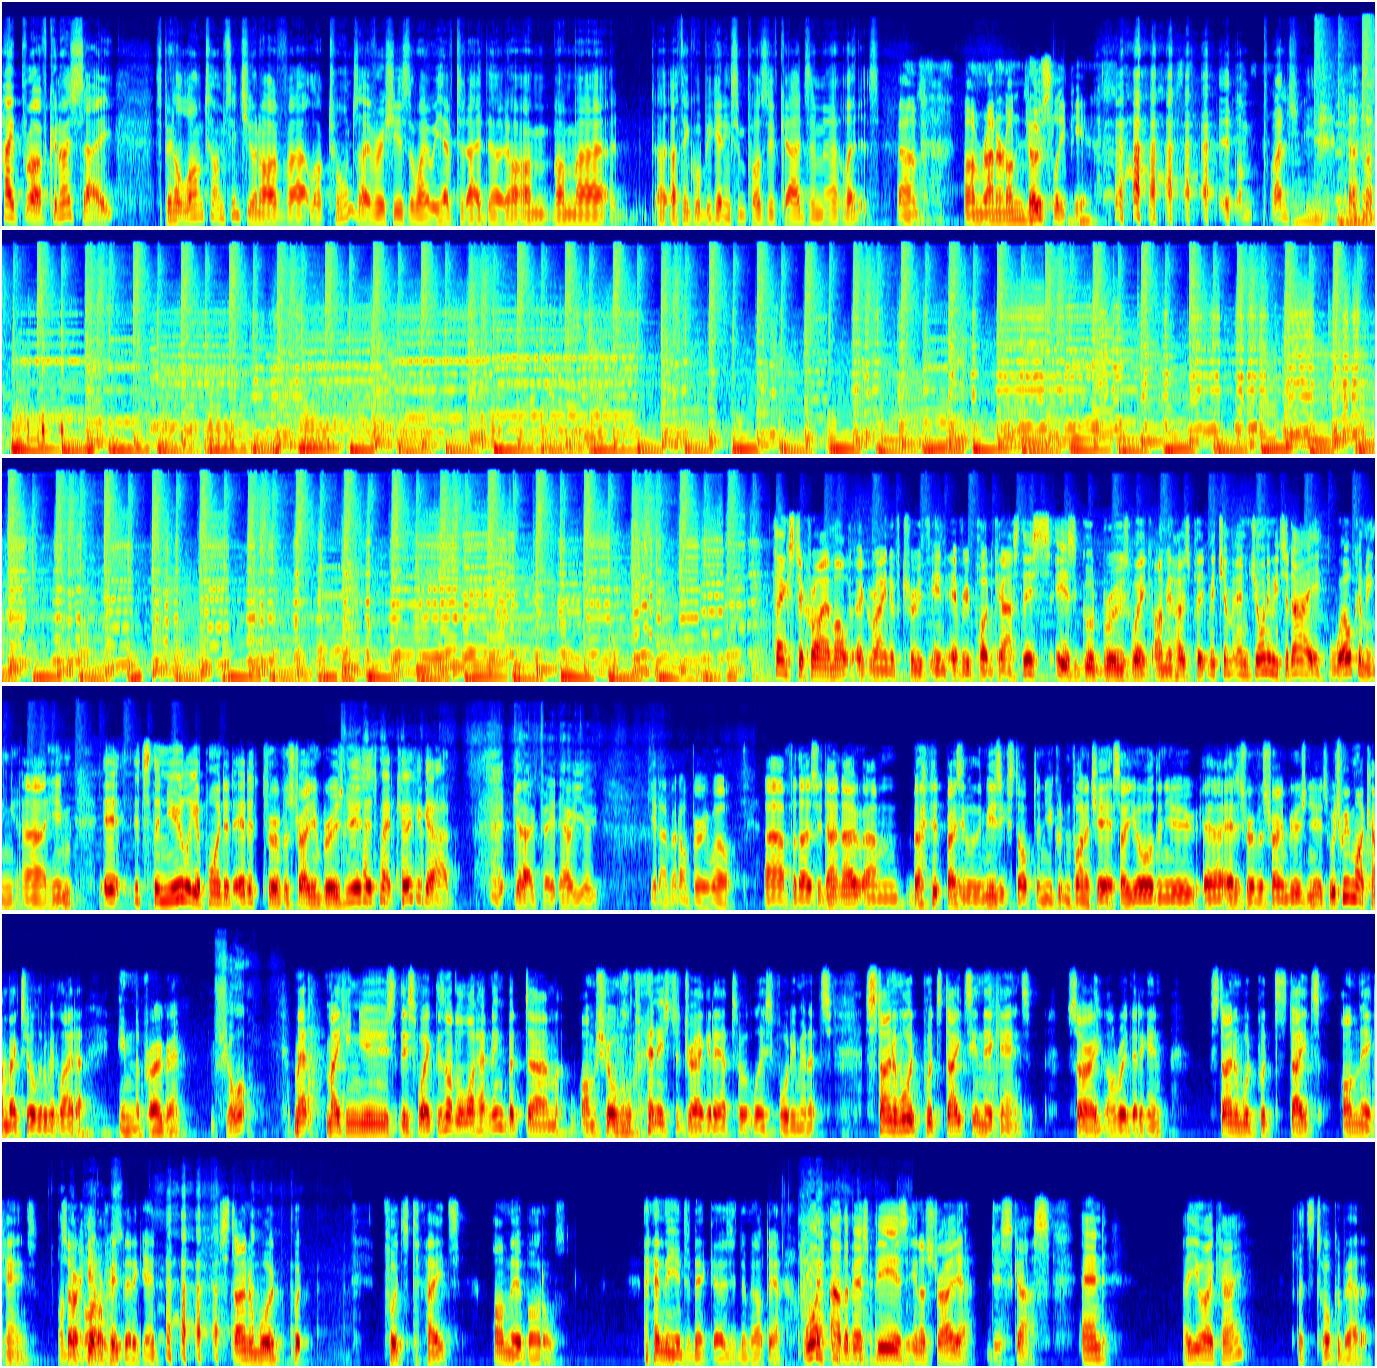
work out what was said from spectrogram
Hey, Prof, can I say it's been a long time since you and I have uh, locked horns over issues the way we have today. I'm, I'm, uh, I think we'll be getting some positive cards and uh, letters. Um, I'm running on no sleep here. I'm punchy. Thanks to Cryer Malt, a grain of truth in every podcast. This is Good Brews Week. I'm your host, Pete Mitchell, and joining me today, welcoming uh, him, it's the newly appointed editor of Australian Brews News. It's Matt Kirkegaard. G'day, Pete. How are you? G'day, Matt. I'm very well. Uh, for those who don't know, um, basically the music stopped and you couldn't find a chair. So you're the new uh, editor of Australian Brews News, which we might come back to a little bit later in the program. Sure. Matt, making news this week. There's not a lot happening, but um, I'm sure we'll manage to drag it out to at least 40 minutes. Stone and Wood puts dates in their cans. Sorry, I'll read that again. Stone and Wood puts dates on their cans. On Sorry, their I'll read that again. Stone and Wood put puts dates on their bottles. And the internet goes into meltdown. What are the best beers in Australia? Discuss. And are you okay? Let's talk about it.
